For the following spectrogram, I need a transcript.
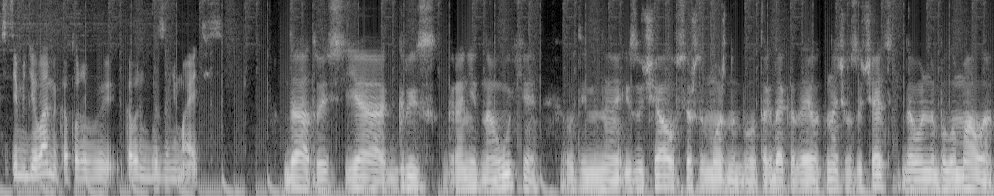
с теми делами, которые вы, которыми вы занимаетесь. Да, то есть я грыз гранит науки, вот именно изучал все, что можно было. Тогда, когда я вот начал изучать, довольно было мало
